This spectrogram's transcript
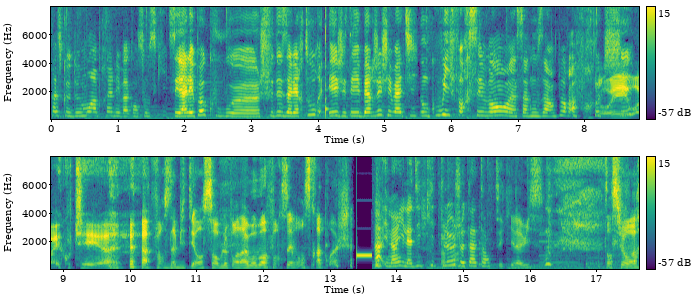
presque deux mois après les vacances au ski. C'est à l'époque où euh, je fais des allers-retours et j'étais hébergée chez Mati. Donc oui, forcément, ça nous a un peu rapprochés. ouais, écoutez, euh, à force d'habiter ensemble pendant un moment, forcément, on se rapproche. Ah, il y en a un, il a dit quitte-le, je t'attends. C'est qui la 8 Attention, hein.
